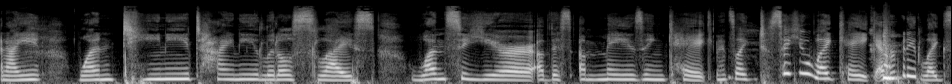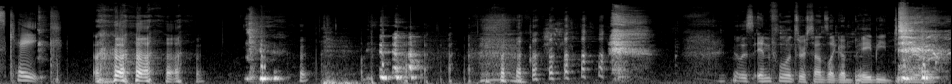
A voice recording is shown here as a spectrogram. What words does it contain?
and I eat one teeny tiny little slice once a year of this amazing cake, and it's like, just say you like cake. Everybody likes cake. This influencer sounds like a baby deer.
